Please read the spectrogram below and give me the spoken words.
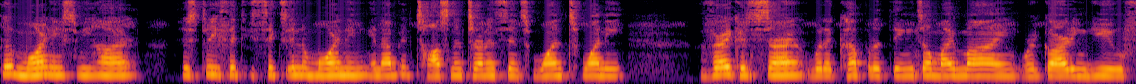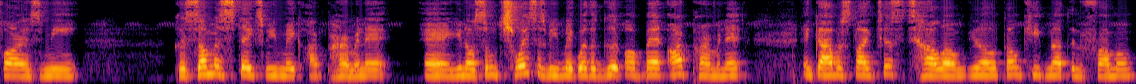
Good morning, sweetheart. It's 3.56 in the morning, and I've been tossing and turning since 1.20. Very concerned with a couple of things on my mind regarding you, far as me. Because some mistakes we make are permanent. And, you know, some choices we make, whether good or bad, are permanent. And God was like, just tell them, you know, don't keep nothing from them.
